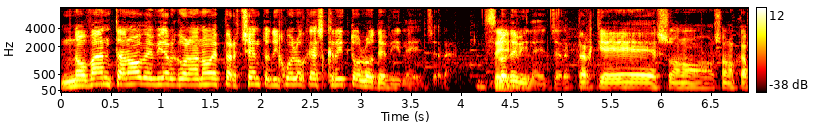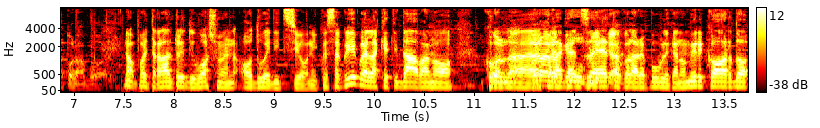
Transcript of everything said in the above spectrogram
99,9% di quello che ha scritto lo devi leggere. Sì. Lo devi leggere perché sono, sono capolavori. No, poi tra l'altro io di Watchmen ho due edizioni. Questa qui è quella che ti davano con, Con la- con la con la. Gazzetta, con la Repubblica, non mi ricordo,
